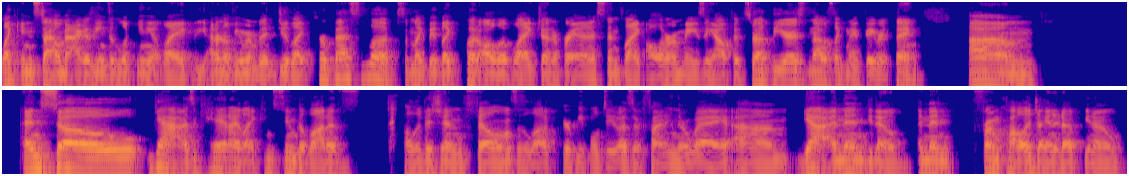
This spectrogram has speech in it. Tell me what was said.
like in style magazines and looking at like I don't know if you remember they'd do like her best looks and like they'd like put all of like Jennifer Aniston's like all her amazing outfits throughout the years and that was like my favorite thing. Um and so yeah, as a kid I like consumed a lot of television films as a lot of queer people do as they're finding their way. Um yeah and then you know and then from college i ended up you know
